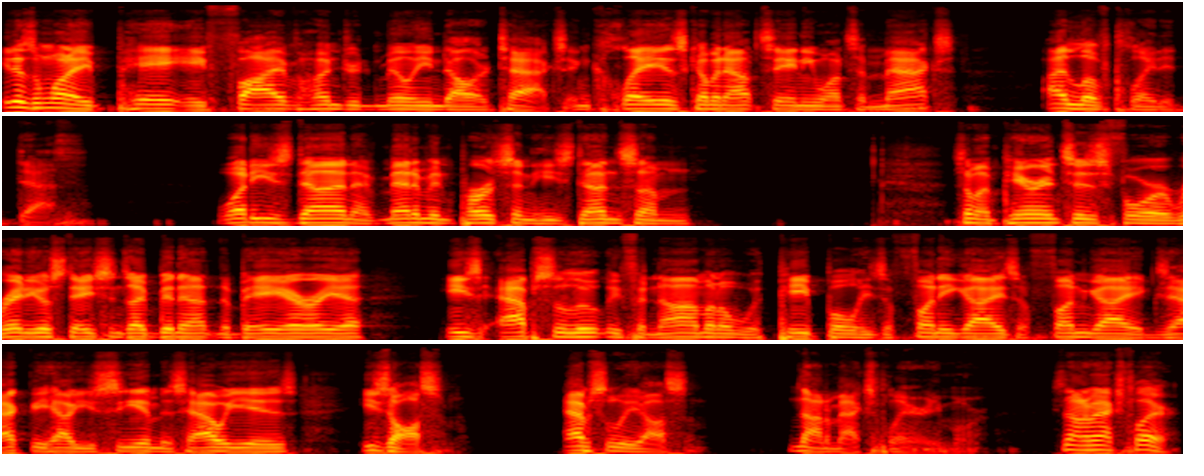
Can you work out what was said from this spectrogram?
he doesn't want to pay a $500 million tax. And Klay is coming out saying he wants a max. I love Clay to death. What he's done, I've met him in person. He's done some some appearances for radio stations I've been at in the Bay Area. He's absolutely phenomenal with people. He's a funny guy. He's a fun guy. Exactly how you see him is how he is. He's awesome. Absolutely awesome. Not a max player anymore. He's not a max player.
